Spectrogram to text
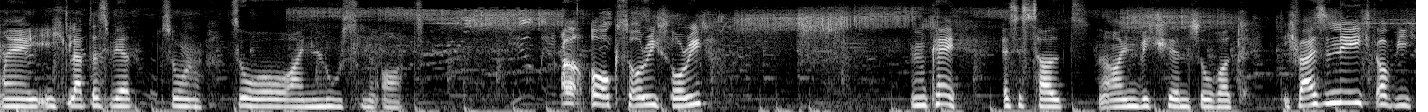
Ey, ich glaube, das wird so, so ein Lose Art. Oh, oh, sorry, sorry. Okay, es ist halt ein bisschen so halt. Ich weiß nicht, ob ich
